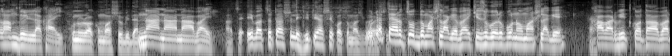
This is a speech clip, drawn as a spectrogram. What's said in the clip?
আলহামদুলিল্লাহ খাই। কোনো রকম অসুবিধা না না না ভাই। আচ্ছা এই বাচ্চাটা আসলে হিটে আসে কত মাস বয়স? এটা তেরো চোদ্দ মাস লাগে ভাই কিছু গরু পনেরো মাস লাগে। খাবার ভিত কথা আবার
